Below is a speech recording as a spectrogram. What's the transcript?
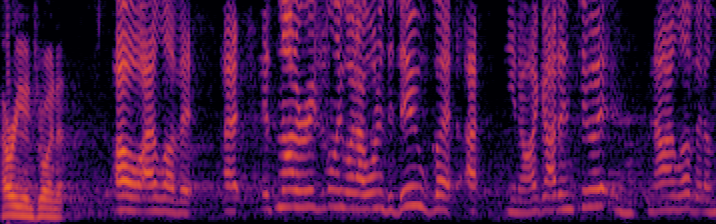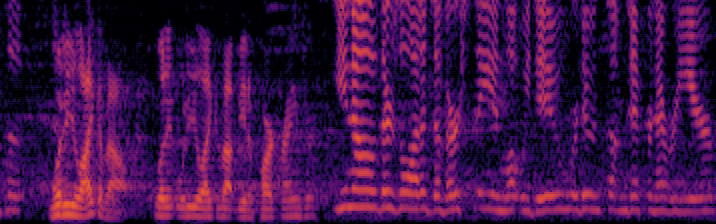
How are you enjoying it? Oh, I love it. I, it's not originally what I wanted to do, but I, you know, I got into it, and now I love it. I'm hooked. so. What do you like about what? What do you like about being a park ranger? You know, there's a lot of diversity in what we do. We're doing something different every year,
